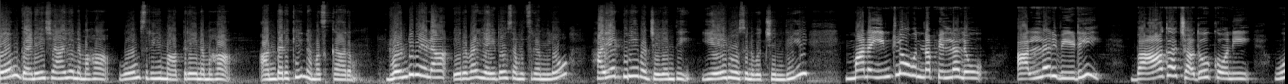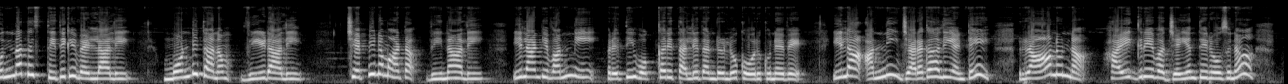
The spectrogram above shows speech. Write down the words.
ఓం గణేశాయ నమ. ఓం శ్రీ మాత్రే నమ. అందరికీ నమస్కారం. రెండు వేల ఇరవై ఐదో సంవత్సరంలో హయగ్రీవ జయంతి ఏ రోజున వచ్చింది? మన ఇంట్లో ఉన్న పిల్లలు అల్లరి వీడి బాగా చదువుకొని ఉన్నత స్థితికి వెళ్ళాలి మొండితనం వీడాలి చెప్పిన మాట వినాలి. ఇలాంటివన్నీ ప్రతి ఒక్కరి తల్లిదండ్రులు కోరుకునేవే. ఇలా అన్నీ జరగాలి అంటే రానున్న హైగ్రీవ జయంతి రోజున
